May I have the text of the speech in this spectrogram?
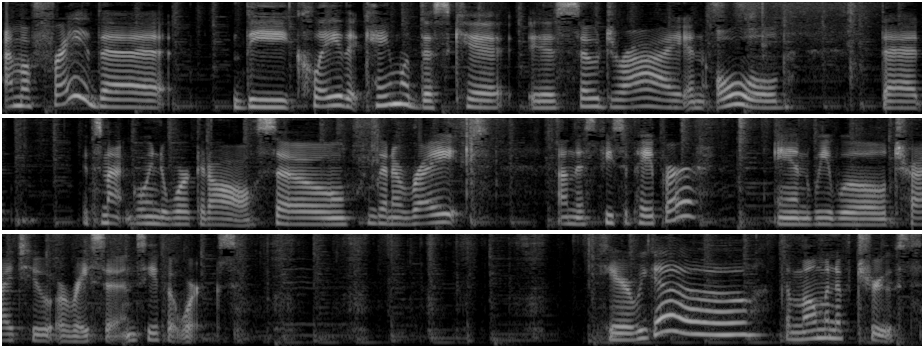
I'm afraid that the clay that came with this kit is so dry and old that it's not going to work at all. So I'm gonna write on this piece of paper and we will try to erase it and see if it works. Here we go, the moment of truth.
